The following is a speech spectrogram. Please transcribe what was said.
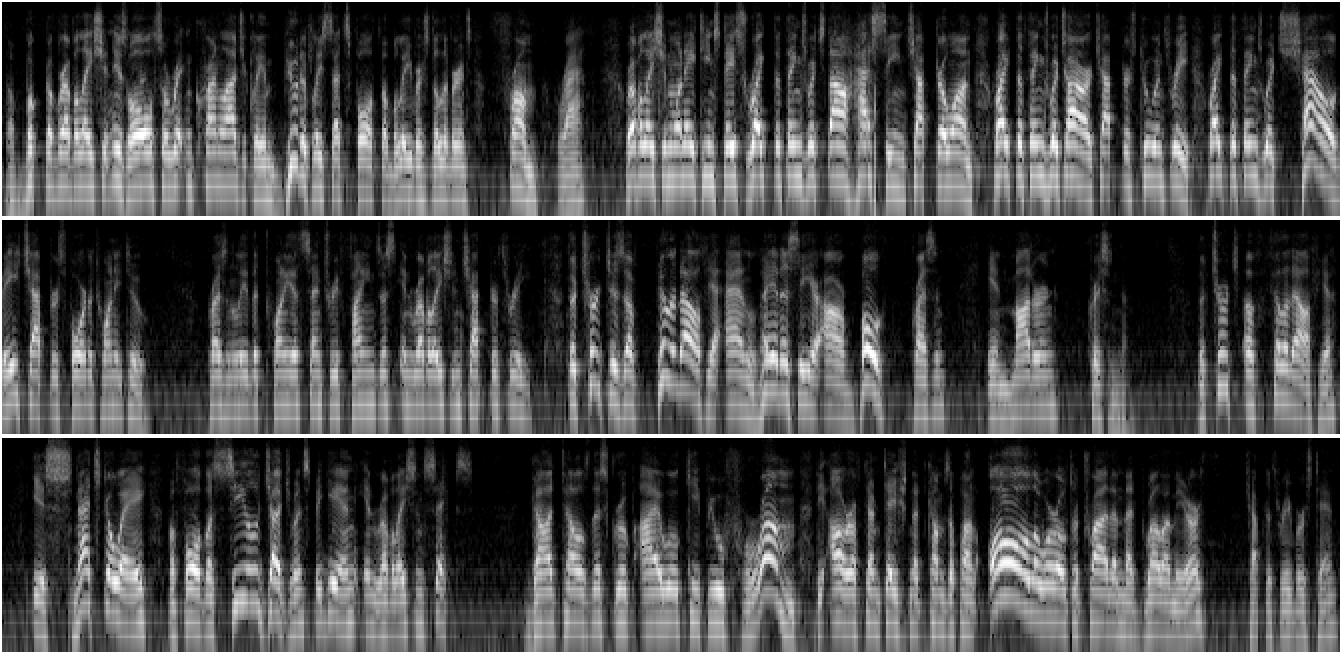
The book of Revelation is also written chronologically and beautifully sets forth the believer's deliverance from wrath. Revelation 1.18 states, Write the things which thou hast seen, chapter 1. Write the things which are, chapters 2 and 3. Write the things which shall be, chapters 4 to 22. Presently, the 20th century finds us in Revelation chapter 3. The churches of Philadelphia and Laodicea are both present in modern Christendom. The church of Philadelphia is snatched away before the sealed judgments begin in Revelation 6. God tells this group, I will keep you from the hour of temptation that comes upon all the world to try them that dwell on the earth. Chapter 3, verse 10.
